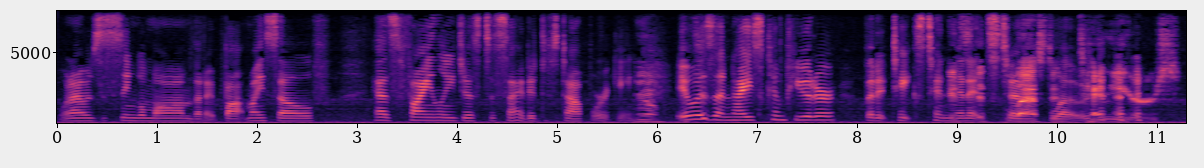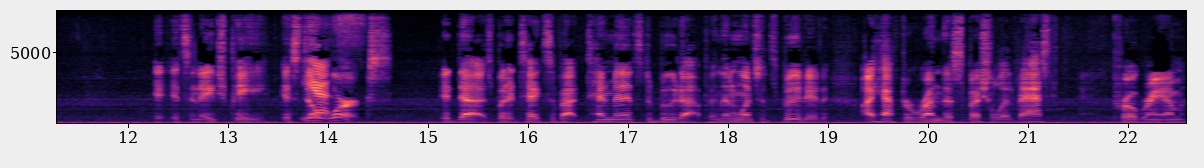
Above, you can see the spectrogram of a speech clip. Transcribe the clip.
when I was a single mom that I bought myself has finally just decided to stop working. Yeah. It was a nice computer, but it takes 10 It's, minutes it's to lasted load. 10 years. It, it's an HP. It still Yes. works. It does, but it takes about 10 minutes to boot up. And then once it's booted, I have to run this special advanced program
